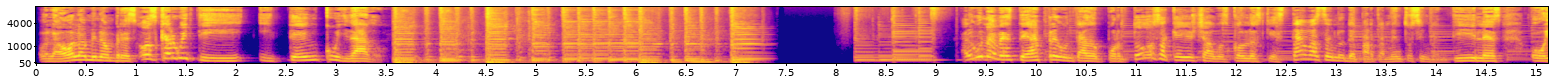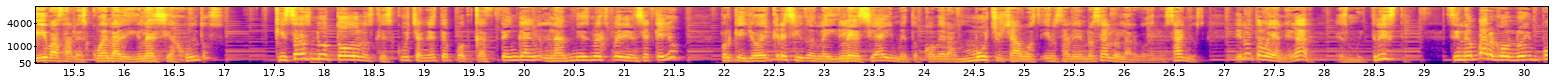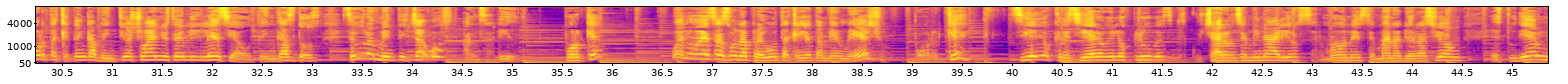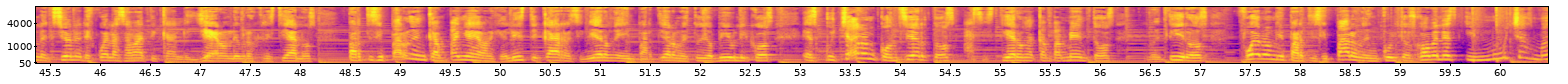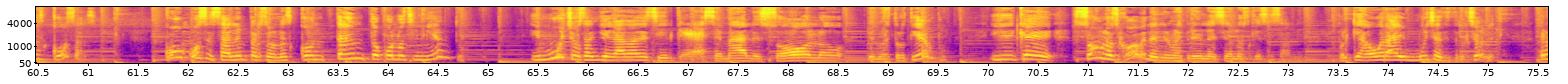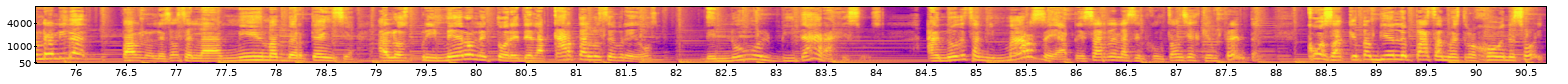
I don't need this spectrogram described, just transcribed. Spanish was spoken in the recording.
Hola, hola, mi nombre es Oscar Witty y ten cuidado. ¿Alguna vez te has preguntado por todos aquellos chavos con los que estabas en los departamentos infantiles o ibas a la escuela de iglesia juntos? Quizás no todos los que escuchan este podcast tengan la misma experiencia que yo, porque yo he crecido en la iglesia y me tocó ver a muchos chavos ir saliéndose a lo largo de los años. Y no te voy a negar, es muy triste. Sin embargo, no importa que tengas 28 años en la iglesia o tengas dos, seguramente chavos han salido. ¿Por qué? Bueno, esa es una pregunta que yo también me he hecho. ¿Por qué? Si ellos crecieron en los clubes, escucharon seminarios, sermones, semanas de oración, estudiaron lecciones de escuela sabática, leyeron libros cristianos, participaron en campañas evangelísticas, recibieron e impartieron estudios bíblicos, escucharon conciertos, asistieron a campamentos, retiros, fueron y participaron en cultos jóvenes y muchas más cosas. ¿Cómo se salen personas con tanto conocimiento? Y muchos han llegado a decir que ese mal es solo de nuestro tiempo y que son los jóvenes de nuestra iglesia los que se salen, porque ahora hay muchas distracciones. Pero en realidad, Pablo les hace la misma advertencia a los primeros lectores de la carta a los hebreos de no olvidar a Jesús a no desanimarse a pesar de las circunstancias que enfrentan, cosa que también le pasa a nuestros jóvenes hoy.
